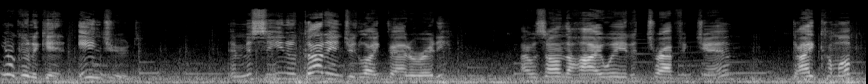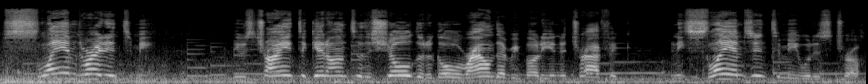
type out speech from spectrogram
you're gonna get injured. And Messina got injured like that already. I was on the highway at a traffic jam. Guy come up, slammed right into me. He was trying to get onto the shoulder to go around everybody in the traffic, and he slams into me with his truck.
